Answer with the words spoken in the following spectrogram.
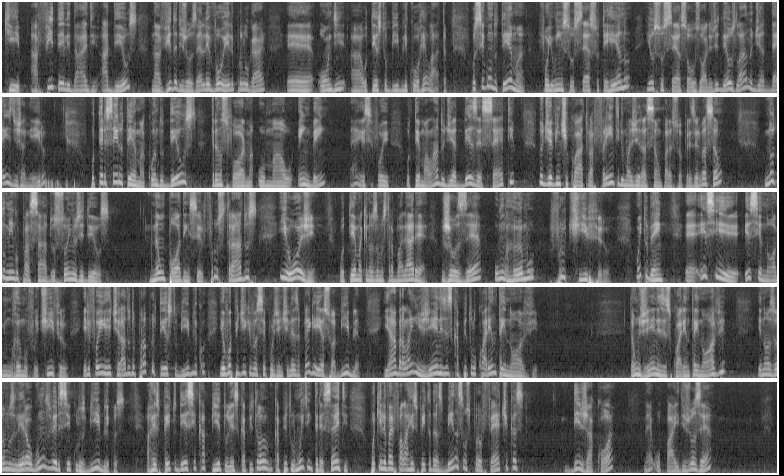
que a fidelidade a Deus na vida de José levou ele para o lugar é, onde a, o texto bíblico relata. O segundo tema foi o insucesso terreno e o sucesso aos olhos de Deus, lá no dia 10 de janeiro. O terceiro tema, quando Deus transforma o mal em bem. Né? Esse foi o tema lá do dia 17. No dia 24, à frente de uma geração para sua preservação. No domingo passado, os sonhos de Deus não podem ser frustrados. E hoje, o tema que nós vamos trabalhar é José, um ramo frutífero. Muito bem, é, esse, esse nome, um ramo frutífero, ele foi retirado do próprio texto bíblico. E eu vou pedir que você, por gentileza, pegue aí a sua Bíblia e abra lá em Gênesis capítulo 49. Então, Gênesis 49 e nós vamos ler alguns versículos bíblicos a respeito desse capítulo. Esse capítulo é um capítulo muito interessante, porque ele vai falar a respeito das bênçãos proféticas de Jacó, né, o pai de José,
